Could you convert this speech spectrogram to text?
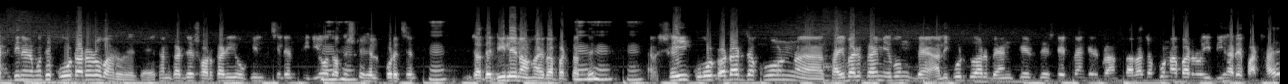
একদিনের মধ্যে কোর্ট অর্ডারও বার হয়ে যায়। এখানকার যে সরকারি উকিল ছিলেন তিনিও। যথেষ্ট হেল্প করেছেন যাতে ডিলে না হয় ব্যাপারটাতে। সেই কোর্ট অর্ডার যখন সাইবার ক্রাইম এবং আলিপুরদুয়ার ব্যাংকের যে স্টেট ব্যাংকের ব্রাঞ্চ তারা যখন আবার ওই বিহারে পাঠায়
